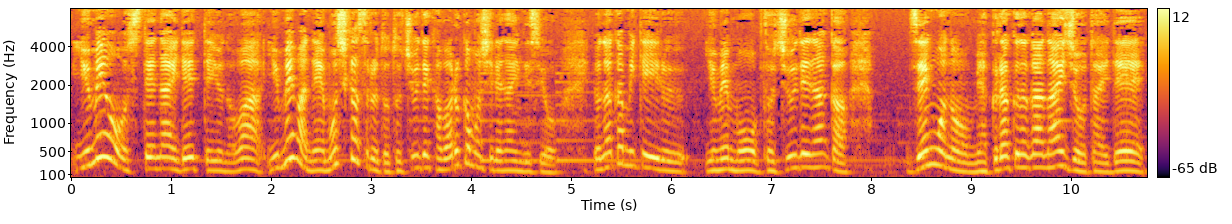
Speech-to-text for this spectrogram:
夢を捨てないでっていうのは夢はねもしかすると途中で変わるかもしれないんですよ。夜中見ている夢も途中でなんか前後の脈絡がない状態で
